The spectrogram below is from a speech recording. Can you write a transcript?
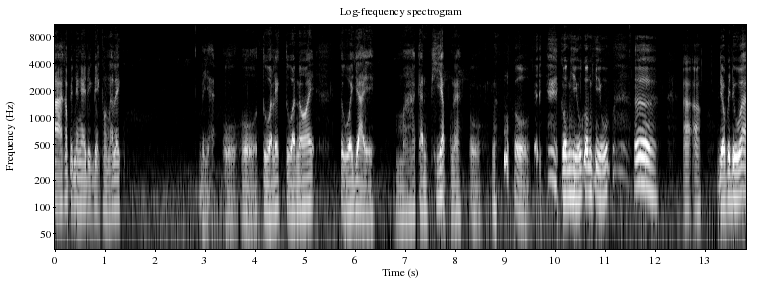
ตาเขาเป็นยังไงเด็ก ๆ ของนาเล็กนี่ฮะโอ้โหตัวเล็กตัวน้อย ตัวใหญ่มากันเพียบนะ โอ้โหกงหิวกงหิว เอออะอะเดี๋ยวไปดูว่า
